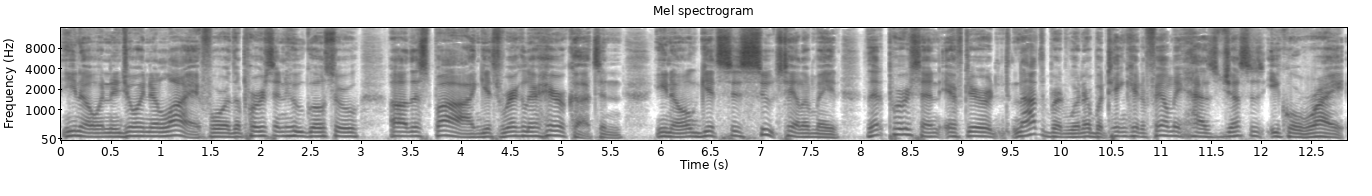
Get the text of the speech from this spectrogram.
you know, and enjoying their life, or the person who goes to uh, the spa and gets regular haircuts and, you know, gets his suits tailor made. That person, if they're not the breadwinner but taking care of the family, has just as equal right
